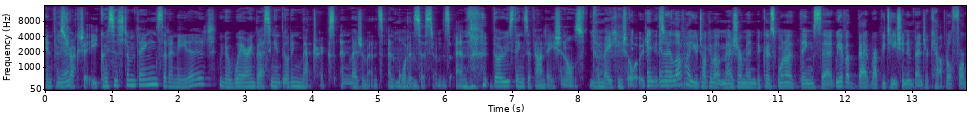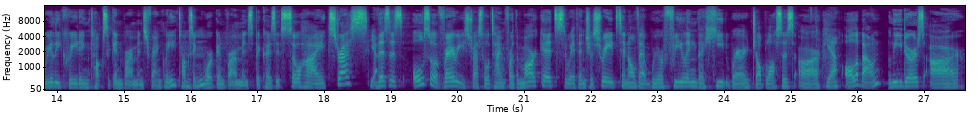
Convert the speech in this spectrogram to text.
infrastructure yeah. ecosystem things that are needed. You know, we're investing in building metrics and measurements and mm-hmm. audit systems, and those things are foundationals yeah. for making sure what we're doing. And, and I love how you talk about measurement because one of the things that we have a bad reputation in venture capital for really creating toxic environments, frankly, toxic mm-hmm. work environments because it's so high stress. Yeah. This is also a very stressful time for the markets with interest rates and all that. We're feeling the heat where job losses are yeah. all about. Leaders are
